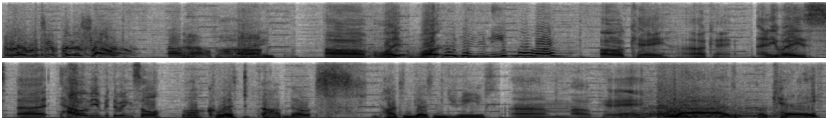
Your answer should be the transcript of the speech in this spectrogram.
here, we can for the show! Oh no. Fine. Um, wait, what? Look underneath, my love. Okay, okay. Anyways, uh, how have you been doing, Soul? Well, of course. Um, no, haunting guys in dreams. Um, okay. God. Okay.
